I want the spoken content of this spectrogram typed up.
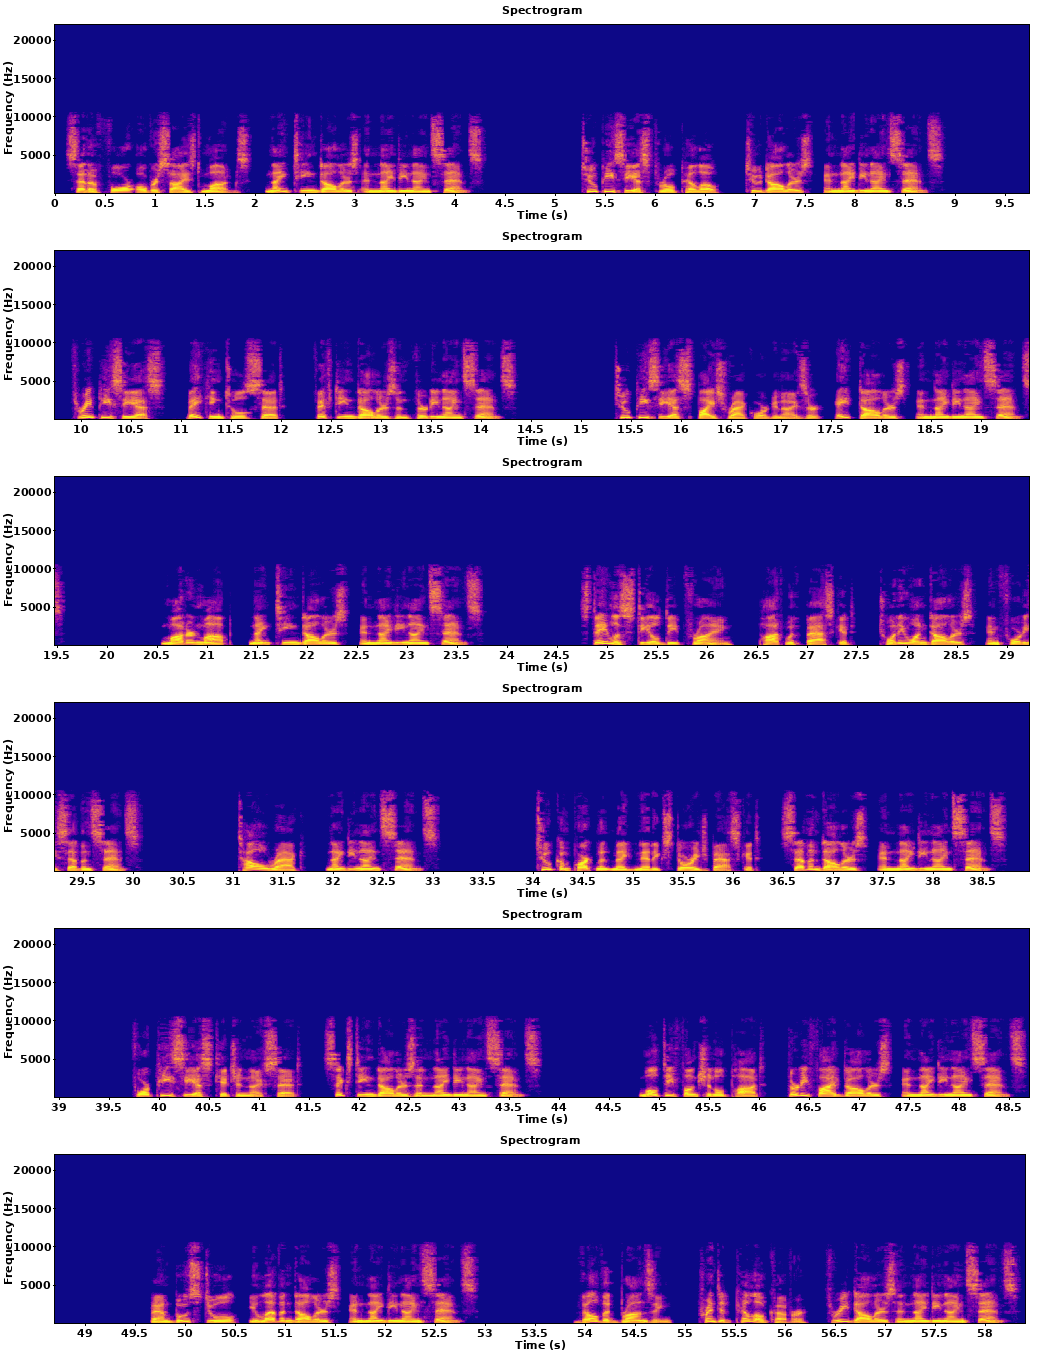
Set of 4 oversized mugs, $19.99. 2 PCS throw pillow, $2.99. 3 PCS, baking tools set, $15.39. 2 PCS spice rack organizer, $8.99. Modern mop, $19.99. Stainless steel deep frying, pot with basket, $21.47. Towel rack, 99 cents. Two compartment magnetic storage basket, $7.99. 4 PCS kitchen knife set, $16.99. Multifunctional pot, $35.99. Bamboo stool, $11.99. Velvet bronzing, printed pillow cover, $3.99.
